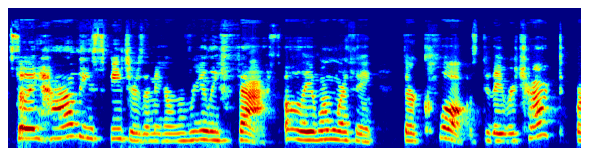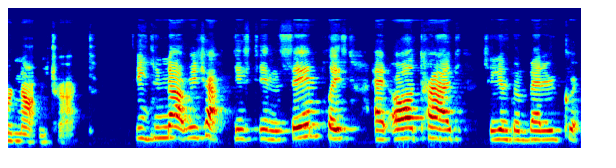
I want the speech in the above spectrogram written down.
So they have these features that make them really fast. Oh, they have one more thing. Their claws. Do they retract or not retract? They do not retract. They stay in the same place at all times to give them better grip.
